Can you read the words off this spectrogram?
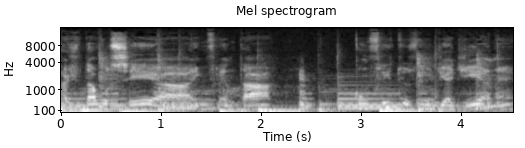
ajudar você a enfrentar conflitos no dia a dia, né?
